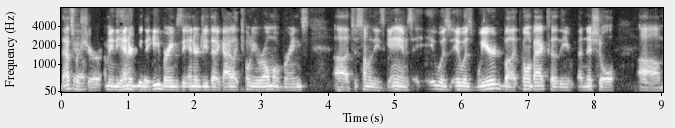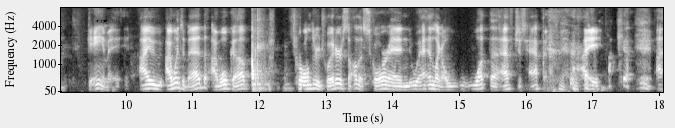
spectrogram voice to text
That's for sure. I mean, the Yeah. energy that he brings, the energy that a guy like Tony Romo brings uh, to some of these games, it, it was it was weird. But going back to the initial um, game, it- I I went to bed. I woke up, scrolling through Twitter, saw the score, and, and like a what the f just happened. I, I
